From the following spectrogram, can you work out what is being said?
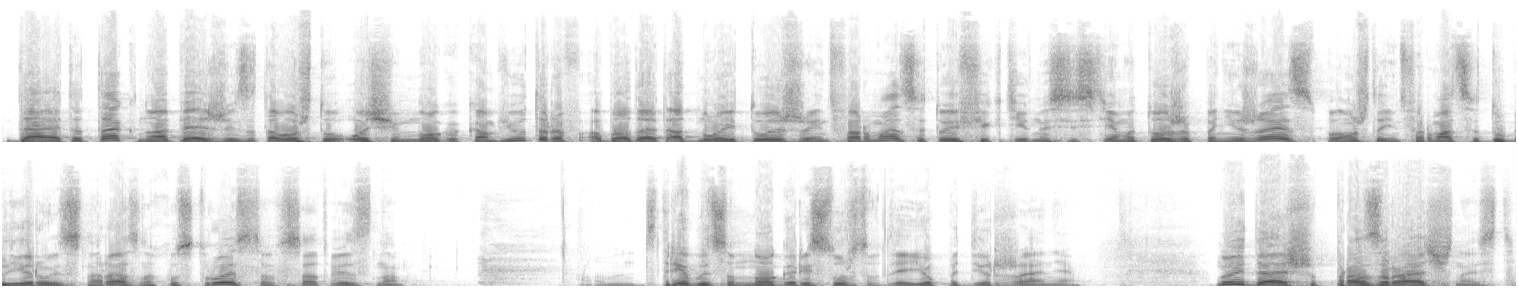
Да, это так, но опять же из-за того, что очень много компьютеров обладают одной и той же информацией, то эффективность системы тоже понижается, потому что информация дублируется на разных устройствах, соответственно, требуется много ресурсов для ее поддержания. Ну и дальше, прозрачность.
